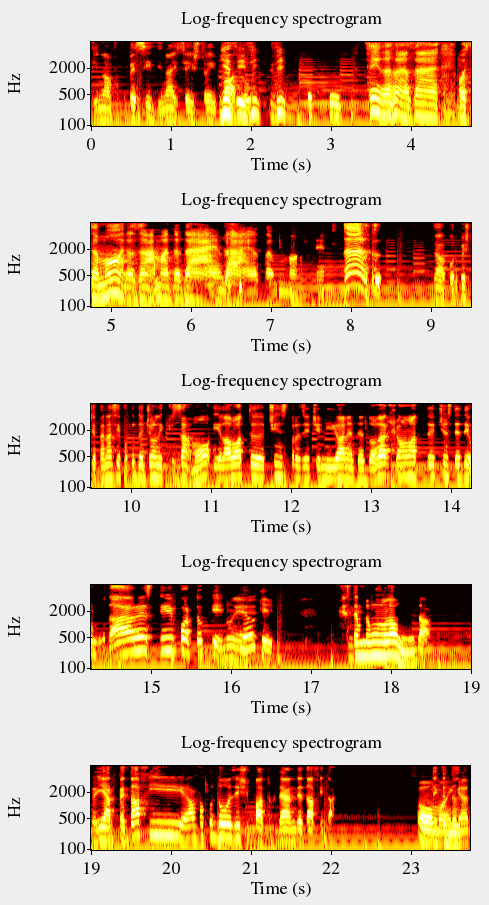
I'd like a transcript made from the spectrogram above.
din, am făcut pe Sid din Ice Age 3 Ia 4. zi, zi, zi. Sim, o să, o să mor, o să am atât, da, da, o să mor. Da, Da, vorbește pe nas, e făcut de John Leguizamo, el a luat uh, 15 milioane de dolari și eu am luat uh, 500 de euro. Dar în rest e foarte ok, nu E ok. Suntem la 1 la 1, da. Iar pe Daffy am făcut 24 de ani de Daffy Duck Oh de my când îl- god.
